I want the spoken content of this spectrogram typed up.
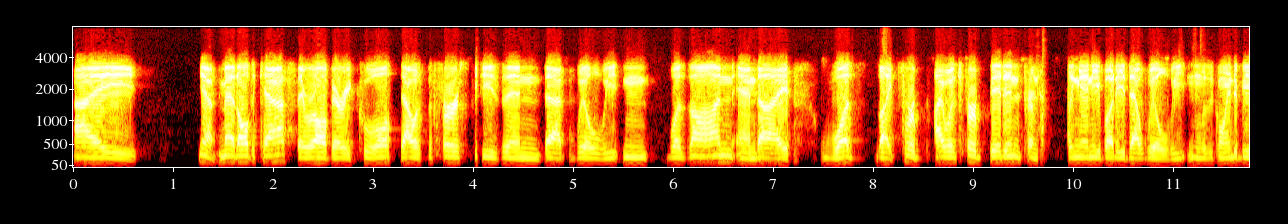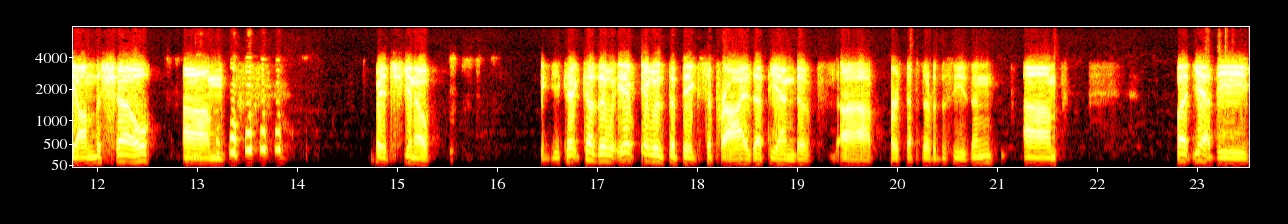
I yeah, met all the cast. They were all very cool. That was the first season that Wil Wheaton was on, and I was like, for I was forbidden from telling anybody that Wil Wheaton was going to be on the show. Um, which you know, because it, it, it was the big surprise at the end of uh, first episode of the season. Um, but yeah, the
